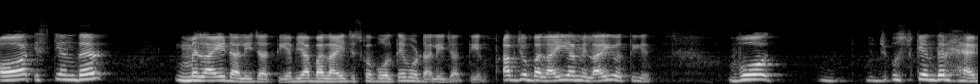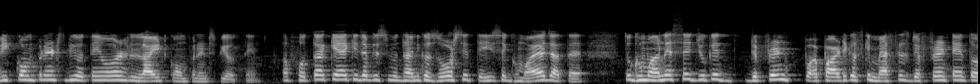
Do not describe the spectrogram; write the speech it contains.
और इसके अंदर मिलाई डाली जाती है या बलाई जिसको बोलते हैं, वो डाली जाती है। अब जो बलाई या मिलाई होती है, वो उसके अंदर हैवी कंपोनेंट्स भी होते हैं और लाइट कंपोनेंट्स भी होते हैं। अब होता क्या है कि जब इस मधानी को ज़ोर से तेज़ी से घुमाया जाता है तो घुमाने से जो कि डिफरेंट पार्टिकल्स के मैसेज डिफरेंट हैं तो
